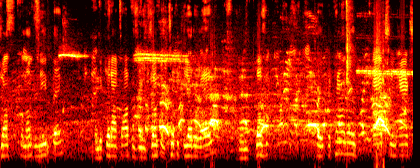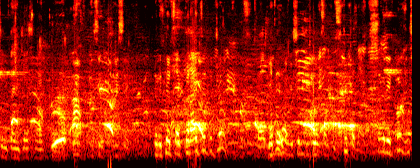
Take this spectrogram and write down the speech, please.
jump from underneath thing, and the kid on top, as he was jumping, took it the other way, and doesn't. The, the counter action action thing just went. Oh, I see. I see. And the kid's like, "But I did the jump." Well, number one, you shouldn't be doing something stupid like that. So did Bunch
